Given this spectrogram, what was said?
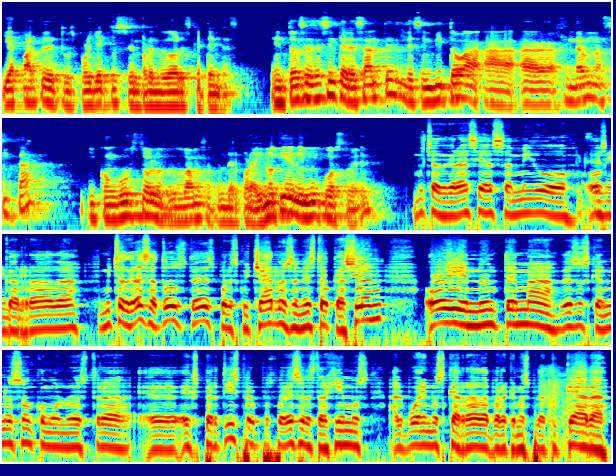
y a parte de tus proyectos emprendedores que tengas. Entonces es interesante, les invito a, agendar una cita y con gusto los, los, vamos a atender por ahí. No tiene ningún costo, ¿eh? Muchas gracias, amigo Oscar Rada. Muchas gracias a todos ustedes por escucharnos en esta ocasión. Hoy en un tema de esos que no son como nuestra eh, expertise, pero pues por eso les trajimos al buen Oscar Rada para que nos platicara.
